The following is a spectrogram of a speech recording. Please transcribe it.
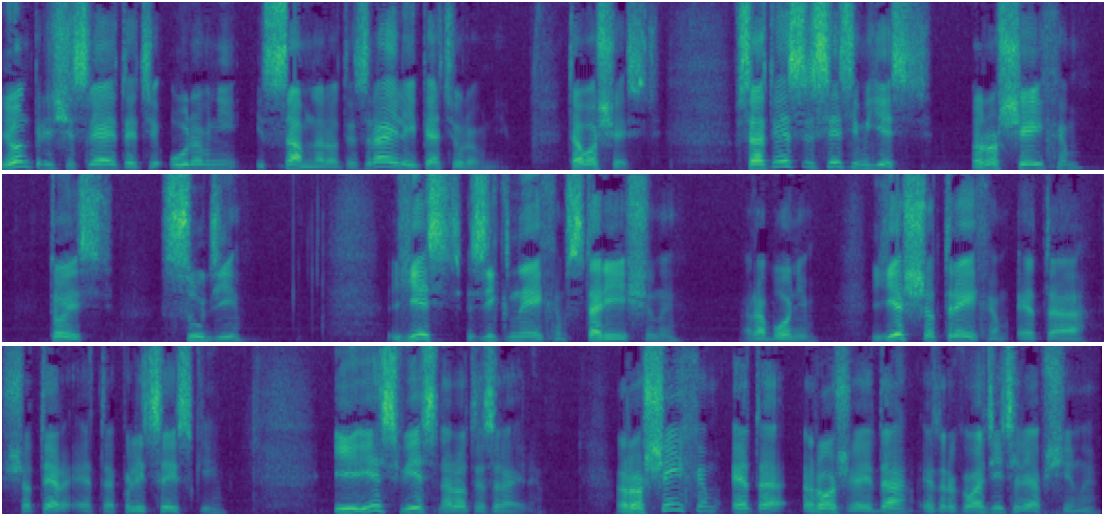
И он перечисляет эти уровни, и сам народ Израиля, и пять уровней. Того шесть. В соответствии с этим есть Рошейхам, то есть судьи, есть Зикнейхам, старейшины, рабоним, есть Шотрейхам, это Шотер, это полицейские, и есть весь народ Израиля. Рошейхам – это рожа да, это руководители общины.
